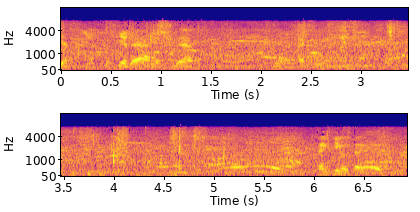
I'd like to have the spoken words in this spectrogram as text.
yes yes yes yes yes yes I do thank you thank you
